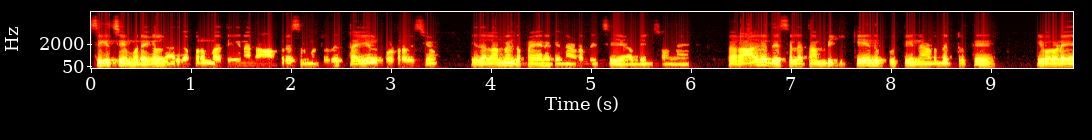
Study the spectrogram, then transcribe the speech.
சிகிச்சை முறைகள் அதுக்கப்புறம் பார்த்தீங்கன்னா அந்த ஆப்ரேஷன் பண்ணுறது தையல் போடுற விஷயம் இதெல்லாமே இந்த பையனுக்கு நடந்துச்சு அப்படின்னு சொன்னேன். இப்போ ராகு திசையில் தம்பிக்கு கேது புத்தி நடந்துட்டுருக்கு. இவருடைய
